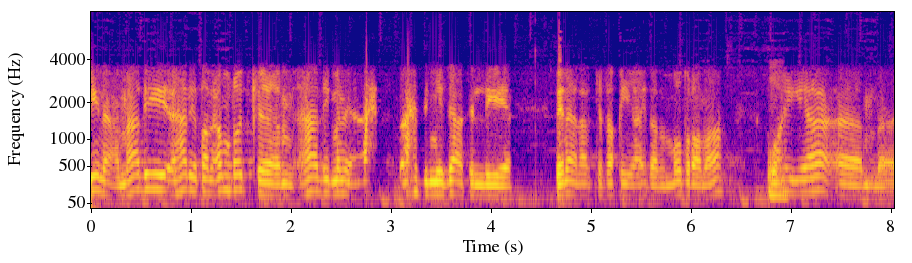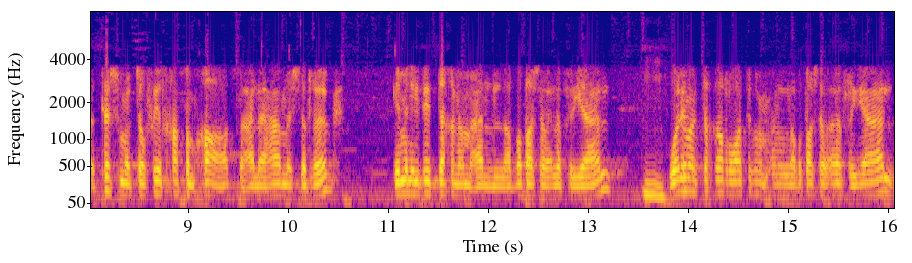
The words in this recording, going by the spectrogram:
إي نعم هذه هذه طال عمرك هذه من احد أحد الميزات اللي بناء على الاتفاقية أيضا المبرمة وهي آم، تشمل توفير خصم خاص على هامش الربح لمن يزيد دخلهم عن ال 14000 ريال. ولمن تقر رواتبهم عن ال 14000 ريال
